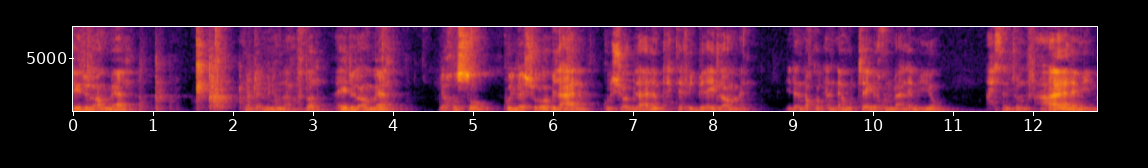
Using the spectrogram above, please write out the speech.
عيد العمال. نبدأ من هنا أفضل. عيد العمال. يخص كل شعوب العالم. كل شعوب العالم تحتفل بعيد العمال. إذا نقول أنه تاريخ معلمي أحسنتم عالمي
